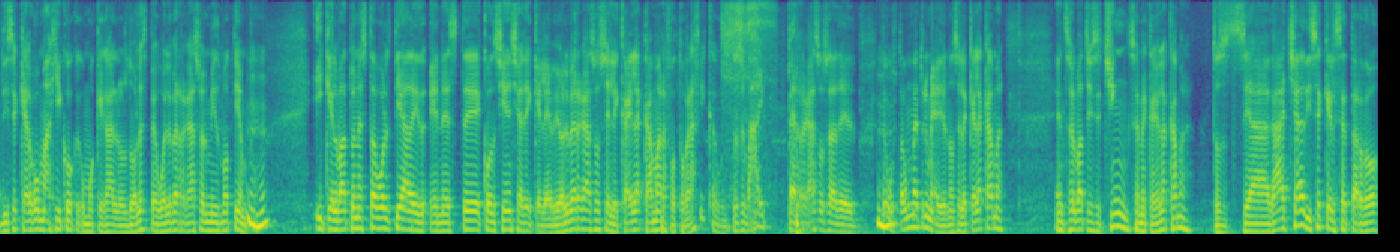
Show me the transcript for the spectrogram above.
dice que algo mágico que como que a los dos les pegó el vergazo al mismo tiempo. Y que el vato en esta volteada y en este conciencia de que le dio el vergazo, se le cae la cámara fotográfica, güey. Entonces, ay, vergazo, o sea, de, te gusta un metro y medio, no se le cae la cámara. Entonces el vato dice, ching, se me cayó la cámara. Entonces se agacha, dice que él se tardó,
